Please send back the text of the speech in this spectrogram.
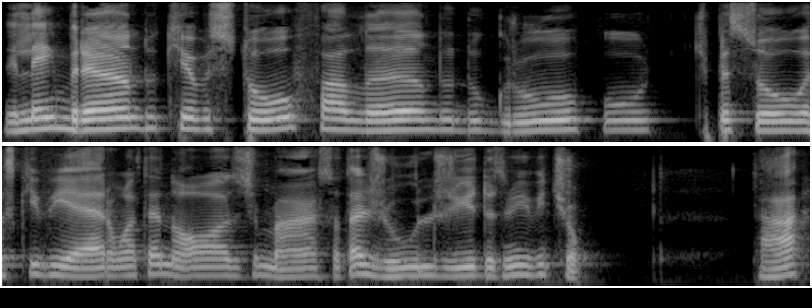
E lembrando que eu estou falando do grupo de pessoas que vieram até nós de março até julho de 2021, tá?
